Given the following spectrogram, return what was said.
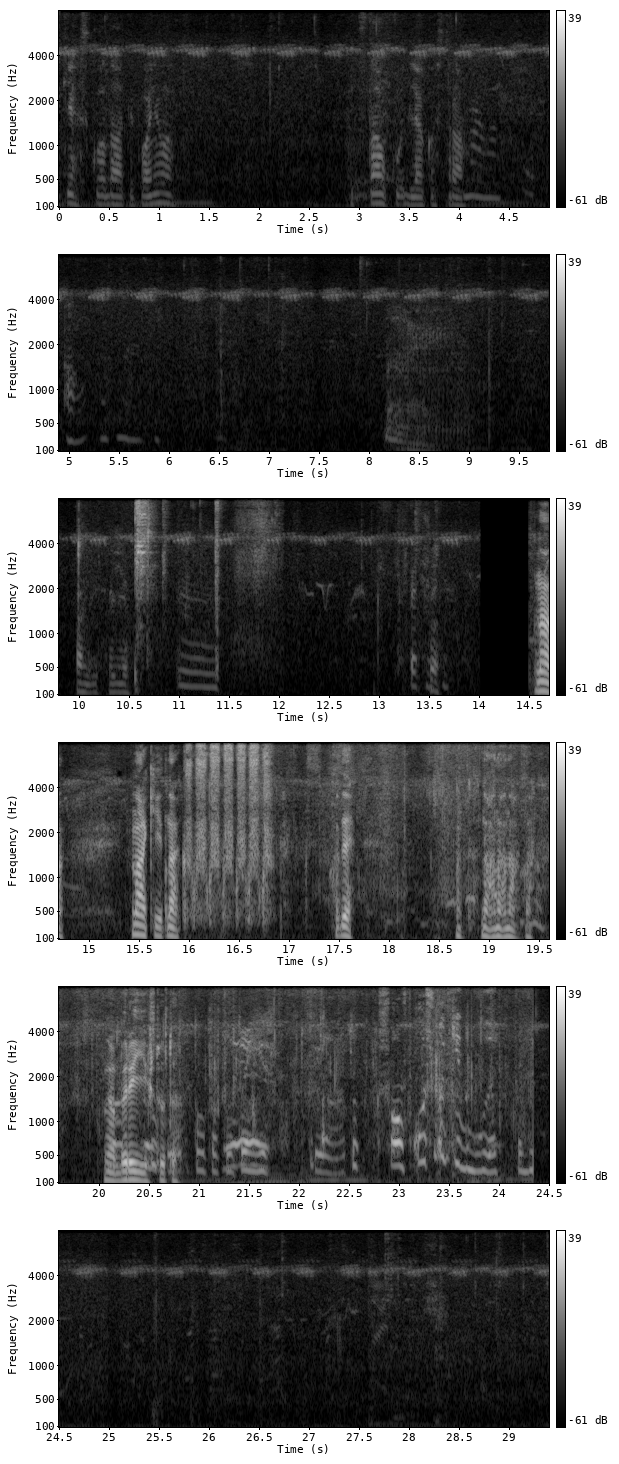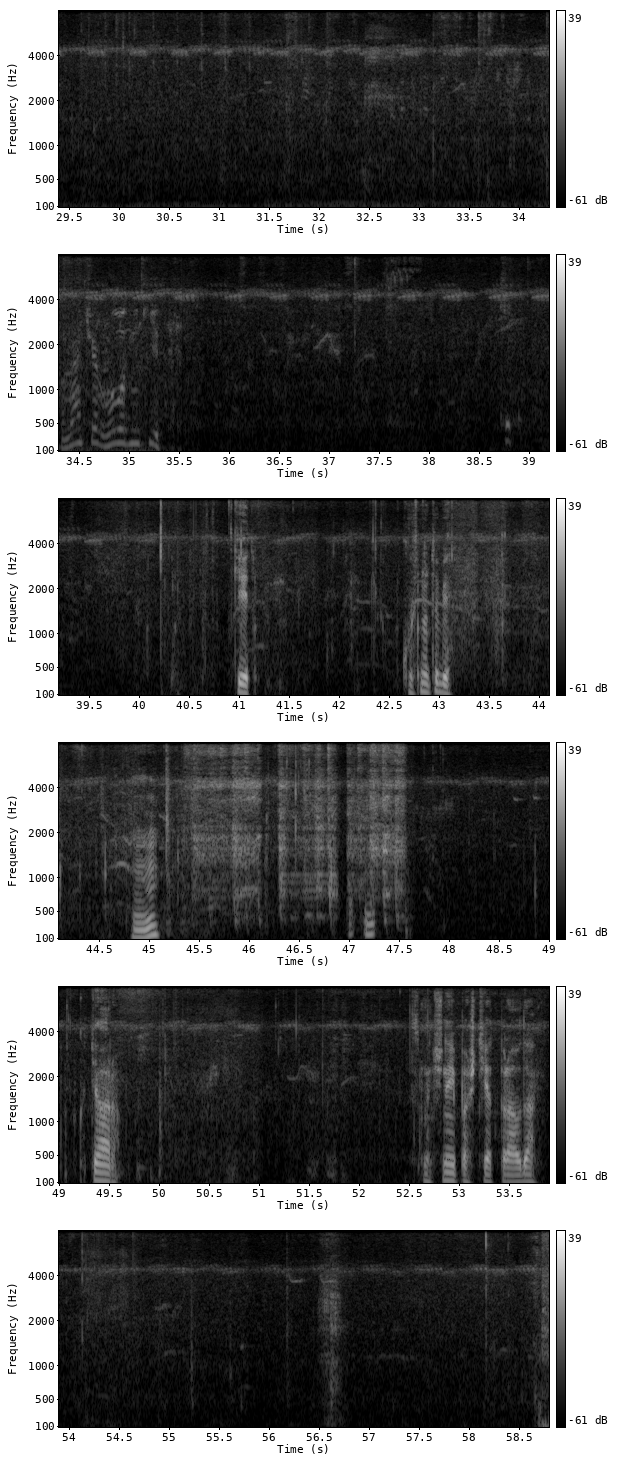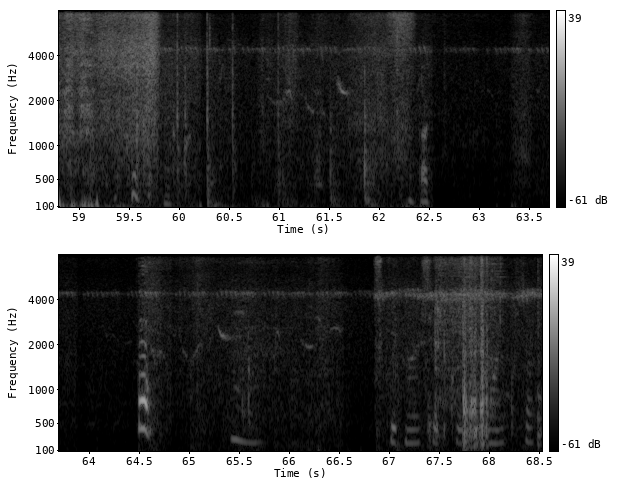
яких складати, поняла? Підставку для костра. На, на, кіт, на. Ходи. На, на, на, на. На, бери їж тут. Тут, тут, тут. Тут що, вкусно кіт буде? Як голодний кіт. Кіт. Вкусно тобі. М? Котяра. Смачний паштет, правда. Скидною сіткою тримай кусок.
